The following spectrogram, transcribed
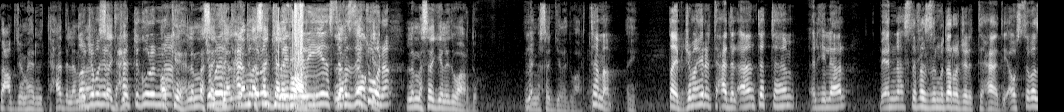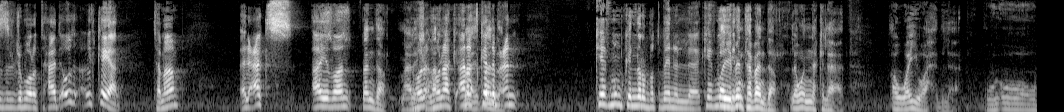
بعض جماهير الاتحاد لما طيب جماهير سجل- الاتحاد تقول إن okay لما سجل لما سجل إدواردو. استفزيتونا. لما, سجل إدواردو. لما سجل إدواردو. تمام. إي. طيب جماهير الاتحاد الآن تتهم الهلال بأنها استفز المدرج الاتحادي أو استفز الجمهور الاتحادي أو الكيان. تمام؟ العكس أيضا بندر معلش هناك أنا طيب، بندر. عن كيف ممكن نربط بين كيف ممكن طيب أنت بندر لو أنك لاعب أو أي واحد لاعب و- و-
